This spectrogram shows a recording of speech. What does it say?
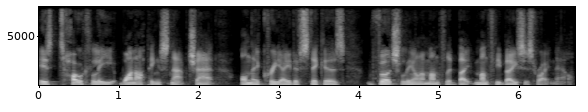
is totally one upping Snapchat on their creative stickers virtually on a monthly ba- monthly basis right now.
